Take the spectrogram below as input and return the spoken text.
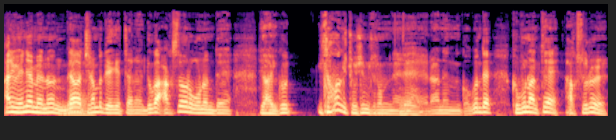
아니 왜냐면은 네. 내가 지난번에 얘기했잖아요. 누가 악수하러 오는데 야 이거 이상하게 조심스럽네 네. 라는 거. 근데 그분한테 악수를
